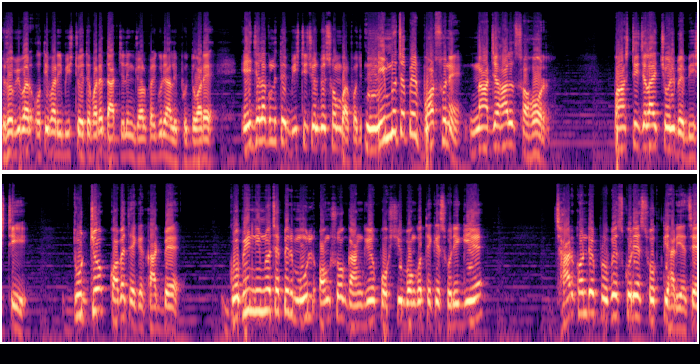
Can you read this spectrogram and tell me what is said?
রবিবার অতি ভারী বৃষ্টি হতে পারে দার্জিলিং, জলপাইগুড়ি, আলিপুরদুয়ারে। এই জেলাগুলিতে বৃষ্টি চলবে সোমবার পর্যন্ত। নিম্নচাপের বর্ষণে নাজাহাল শহর। পাঁচটি জেলায় চলবে বৃষ্টি। দুর্যোগ কবে থেকে কাটবে? গভীর নিম্নচাপের মূল অংশ গাঙ্গেয় পশ্চিমবঙ্গ থেকে সরে গিয়ে ঝাড়খণ্ডে প্রবেশ করে শক্তি হারিয়েছে।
